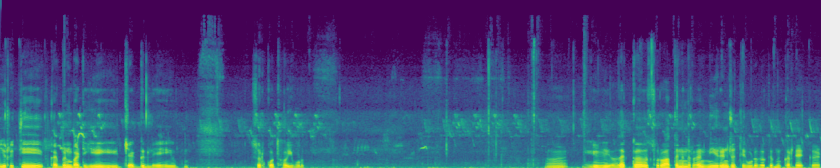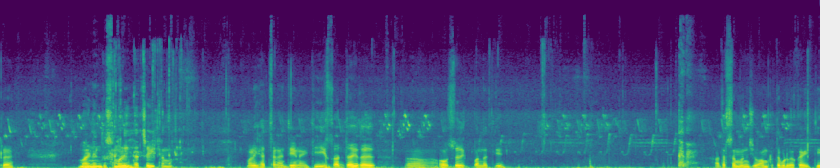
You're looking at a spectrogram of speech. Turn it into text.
ಈ ರೀತಿ ಕಬ್ಬಿನ ಬಾಟಿಗೆ ಈ ಜಗ್ಗಲ್ಲಿ ಸುರ್ಕೋತ ಹೋಗಿಬಿಡು. ಅದಕ್ಕೆ ಶುರುವಾತನಂದ್ರೆ ನೀರಿನ ಜೊತೆ ಬಿಡ್ಬೇಕಂದ್ರೆ ಕರೆ ಕರೆ ಮಣ್ಣಿಂದ ಮಳೆ ಹೆಚ್ಚೈತಿ ನಮಗೆ. ಮಳೆ ಹೆಚ್ಚಾಗಂತ ಏನೈತಿ ಈಗ ಸದ್ದ ಇದ ಔಷಧಕ್ಕೆ ಬಂದೈತಿ. ಅದ್ರ ಸಂಬಂಧ ಜೀವಾಮೃತ ಬಿಡ್ಬೇಕಾಗೈತಿ.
